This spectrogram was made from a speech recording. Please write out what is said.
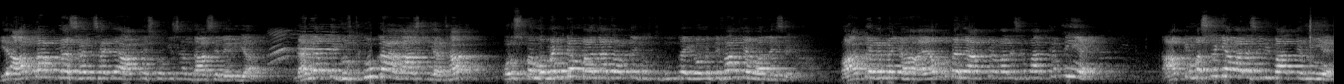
ये आपका अपना सेंस है कि आपने इसको किस अंदाज से ले लिया। मैंने अपनी गुफ्तगू का आगाज़ किया था और उस पर मोमेंटम बांधा था अपनी गुफ्तगू का योम दिफा के हवाले से। बाद में अगर मैं यहाँ आया हूँ तो मैंने आपके हवाले से बात करनी है। आपके मसले के हवाले से भी बात करनी है।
